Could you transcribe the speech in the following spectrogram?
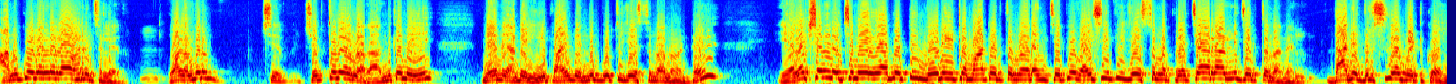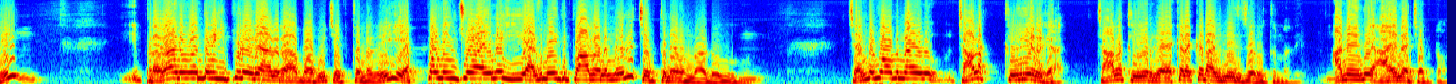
అనుకూలంగా వ్యవహరించలేదు. వాళ్ళందరూ చె- చెప్తూనే ఉన్నారు. అందుకని నేను అంటే ఈ పాయింట్ ఎందుకు గుర్తు చేస్తున్నాను అంటే ఎలక్షన్లు వచ్చినాయి కాబట్టి మోడీ ఇట్లా మాట్లాడుతున్నాడని చెప్పి వైసీపీ చేస్తున్న ప్రచారాన్ని చెప్తున్నా నేను. దాన్ని దృష్టిలో పెట్టుకొని ఈ ప్రధానమంత్రి ఇప్పుడే కాదు రా బాబు చెప్తున్నది. ఎప్పటి నుంచో ఆయన ఈ అవినీతి పాలన మీద చెప్తూనే ఉన్నాడు. చంద్రబాబు నాయుడు చాలా క్లియర్గా చాలా క్లియర్గా ఎక్కడెక్కడ అవినీతి జరుగుతున్నది అనేది ఆయన చెప్పటం.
